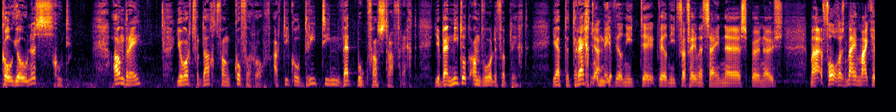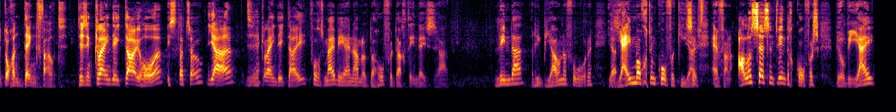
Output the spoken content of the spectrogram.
Cojones? Goed. André, je wordt verdacht van kofferroof. Artikel 310 Wetboek van Strafrecht. Je bent niet tot antwoorden verplicht. Je hebt het recht Ja, om je... ik wil niet, eh, ik wil niet vervelend zijn, eh speurneus. Maar volgens mij maak je toch een denkfout. Het is een klein detail, hoor. Is dat zo? Ja, het is een klein detail. Volgens mij ben jij namelijk de hoofdverdachte in deze zaak. Linda riep jou naar voren. Ja. Jij mocht een koffer kiezen. Juist. En van alle 26 koffers wilde jij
